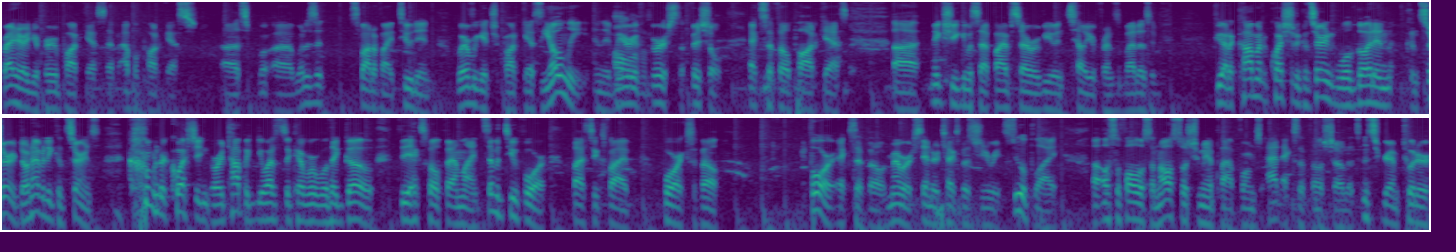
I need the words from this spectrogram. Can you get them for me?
right here on your favorite podcast app, Apple Podcasts. Uh, uh, what is it? Spotify, tune in, wherever you get your podcast. The only and the very first official XFL podcast. Uh, make sure you give us that five star review and tell your friends about us. If, if you got a comment, question, or concern, we'll go ahead and concern. Don't have any concerns. Comment or question or a topic you want us to cover, will then go to the XFL fan line 724 565 4XFL. for XFL. Remember, standard text messaging rates do apply. Uh, also, follow us on all social media platforms at XFL Show. That's Instagram, Twitter,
